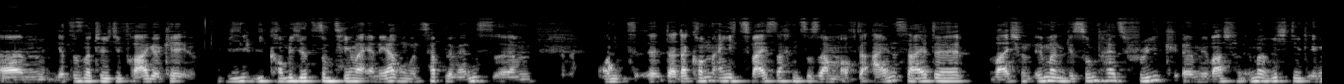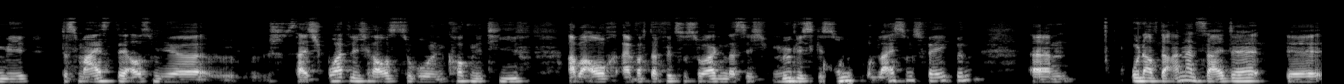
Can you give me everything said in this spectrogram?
Ähm, jetzt ist natürlich die Frage, okay, wie, wie komme ich jetzt zum Thema Ernährung und Supplements? Ähm, und äh, da, da kommen eigentlich zwei Sachen zusammen. Auf der einen Seite war ich schon immer ein Gesundheitsfreak. Äh, mir war es schon immer wichtig, irgendwie das meiste aus mir, sei es sportlich rauszuholen, kognitiv, aber auch einfach dafür zu sorgen, dass ich möglichst gesund und leistungsfähig bin. Ähm, und auf der anderen Seite äh,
